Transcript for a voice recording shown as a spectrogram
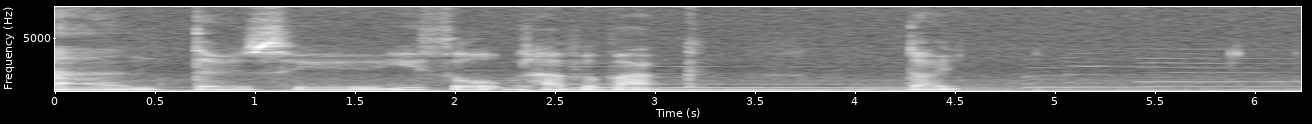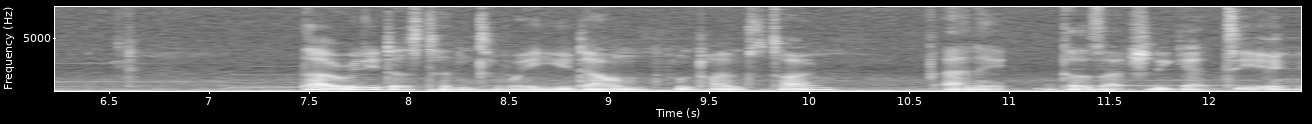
and those who you thought would have your back don't. That really does tend to weigh you down from time to time, and it does actually get to you.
